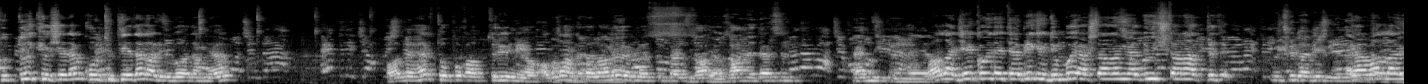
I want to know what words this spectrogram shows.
Tuttuğu köşeden kontrpiyede kalıyor bu adam ya. Abi her topu kaptırıyor ya. Allah belanı vermesin Pendik ya. Zannedersin Pendik önde ya. Valla Ceko'yu da tebrik ediyorum. Bu yaşlı adam geldi 3 tane attı. Üçü de birbirinden Ya vallahi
